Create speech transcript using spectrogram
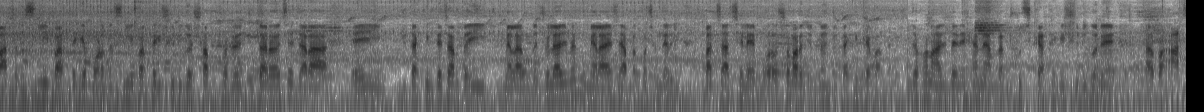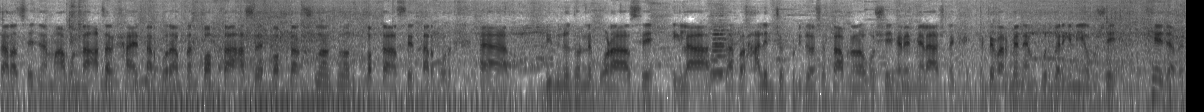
বাচ্চাদের স্লিপার থেকে, বড়দের স্লিপার থেকে শুরু করে সব ধরনের জুতা রয়েছে। যারা এই জুতা কিনতে চান, তো এই মেলার মধ্যে চলে আসবেন। মেলায় এসে আপনার পছন্দের বাচ্চা, ছেলে, বড়, সবার জন্য জুতা কিনতে পারবেন। যখন আসবেন, এখানে আপনার ফুচকা থেকে শুরু করে, তারপর আচার আছে। যে মা বোনরা আচার খায়, তারপর আপনার কপ্তা আছে, কপ্তা সুন্দর সুন্দর কপ্তা আছে, তারপর বিভিন্ন ধরনের বড়া আছে, এগুলা, তারপর হালিম চটপটি আছে, তো আপনারা অবশ্যই এখানে মেলা আসলে খেতে পারবেন এবং পরিবারকে নিয়ে অবশ্যই খেয়ে যাবেন।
